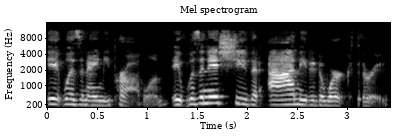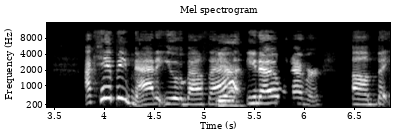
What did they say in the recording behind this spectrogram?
it was an Amy problem. It was an issue that I needed to work through. I can't be mad at you about yeah, that, you know, whatever. Um, but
